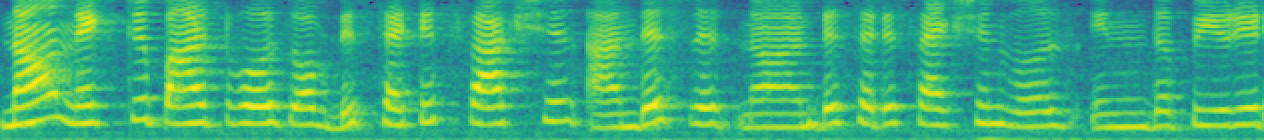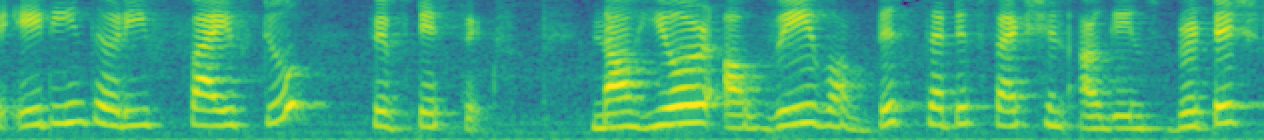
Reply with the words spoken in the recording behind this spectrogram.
Now next part was of dissatisfaction and this uh, dissatisfaction was in the period 1835 to 56. Now here a wave of dissatisfaction against British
